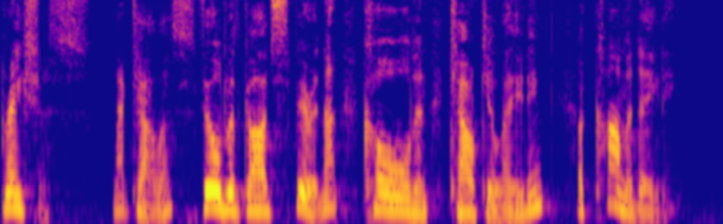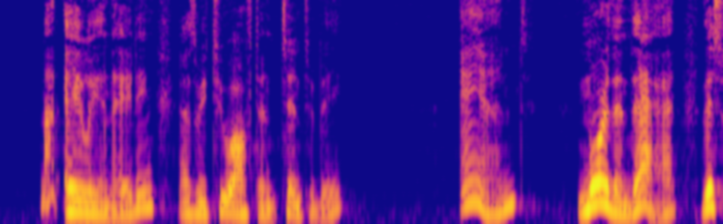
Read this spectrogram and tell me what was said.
Gracious, not callous, filled with God's Spirit, not cold and calculating, accommodating not alienating, as we too often tend to be. And more than that, this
